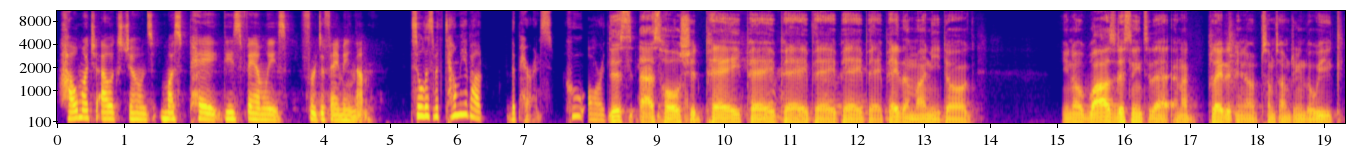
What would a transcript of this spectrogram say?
how much Alex Jones must pay these families for defaming them. So, Elizabeth, tell me about the parents. Who are these? This asshole should pay, pay, pay, pay, pay, pay, pay the money, dog. You know, while I was listening to that, and I played it, you know, sometime during the week.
